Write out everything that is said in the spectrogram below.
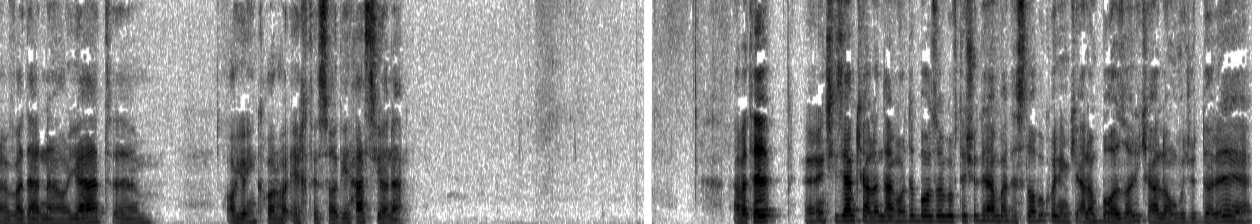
و در نهایت آیا این کارها اقتصادی هست یا نه؟ البته این چیزی هم که الان در مورد بازار گفته شده هم باید اصلاح بکنیم که الان بازاری که الان وجود داره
